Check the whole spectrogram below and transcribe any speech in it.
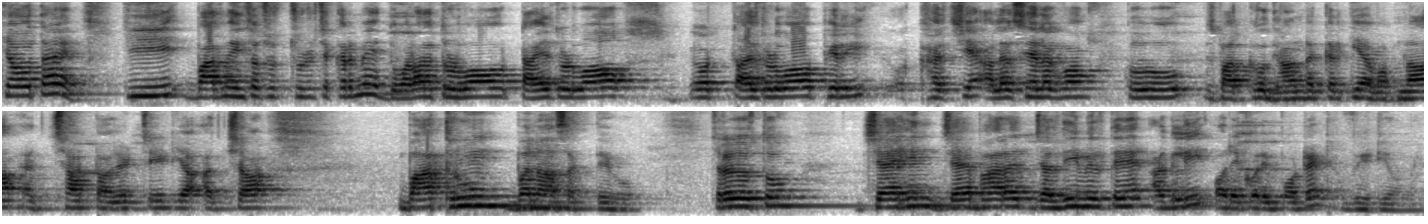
क्या होता है कि बाद में इन सब छोटे छोटे चक्कर में दोबारा तोड़वाओ टाइल तोड़वाओ, और टाइल तोड़वाओ, फिर खर्चे अलग से लगवाओ। तो इस बात को ध्यान रख करके आप अपना अच्छा टॉयलेट सीट या अच्छा बाथरूम बना सकते हो। चलो दोस्तों, जय हिंद, जय भारत, जल्दी मिलते हैं अगली और एक और इंपॉर्टेंट वीडियो में।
